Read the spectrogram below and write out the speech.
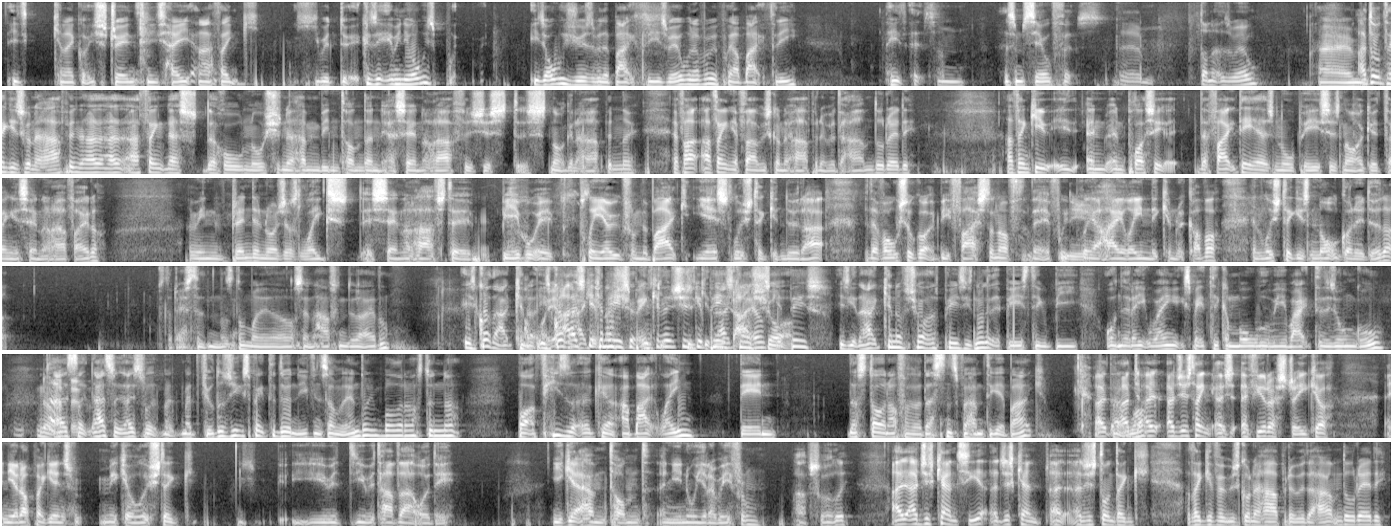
He's kind of got his strength and his height, and I think he would do it because I mean he always he's always used with a back three as well. Whenever we play a back three, he's it's, him, it's himself that's um, done it as well. Um, I don't think it's going to happen. I, I, I think this the whole notion of him being turned into a centre half is just it's not going to happen now. If I, I think if that was going to happen, it would have happened already. I think he, he and and plus he, the fact that he has no pace is not a good thing at centre half either. I mean, Brendan Rodgers likes his centre halves to be able to play out from the back. Yes, Lustig can do that, but they've also got to be fast enough that if we Yeah. play a high line, they can recover. And Lustig is not going to do that. The rest of them. There's no money the other centre half can do that either. He's got that kind of. He's boy, got that get kind of pace, shot. he's got- has he's got got that pace, kind of shot. He's got that kind of shot of pace. He's not got the pace to be on the right wing, expect to come all the way back to his own goal. No. that's like that's like, that's what midfielders you expect to do, and even some of them don't bother us doing that. But if he's like a, a back line, then there's still enough of a distance for him to get back. I, I, I. I just think as, if you're a striker and you're up against Mikael Lustig, you would you would have that all day. You get him turned and you know you're away from him. Absolutely. I, I just can't see it. I just can't. I, I just don't think. I think if it was going to happen, it would have happened already.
